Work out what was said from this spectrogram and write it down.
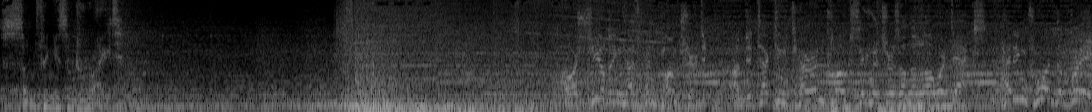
Something isn't right. Our shielding has been punctured. I'm detecting Terran cloak signatures on the lower decks, heading toward the bridge.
